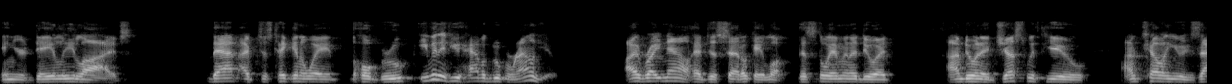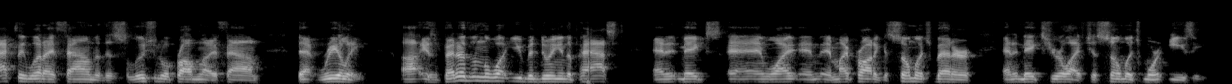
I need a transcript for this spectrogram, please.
in your daily lives. That I've just taken away the whole group, even if you have a group around you. I right now have just said, okay, look, this is the way I'm going to do it. I'm doing it just with you. I'm telling you exactly what I found or the solution to a problem that I found that really uh, is better than the, what you've been doing in the past. And it makes and why and, and my product is so much better and it makes your life just so much more easy.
